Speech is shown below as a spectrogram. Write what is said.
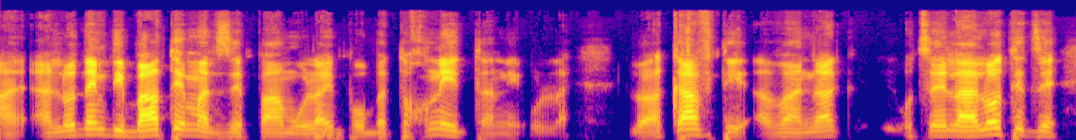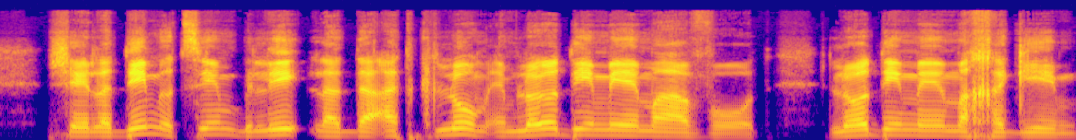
אני לא יודע אם דיברתם על זה פעם אולי פה בתוכנית, אני אולי לא עקבתי, אבל אני רק רוצה להעלות את זה, שילדים יוצאים בלי לדעת כלום, הם לא יודעים מי הם האבות, לא יודעים מי הם החגים,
